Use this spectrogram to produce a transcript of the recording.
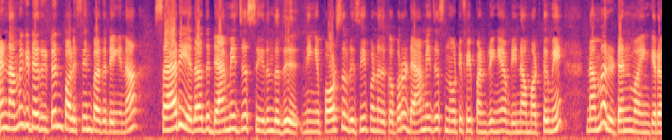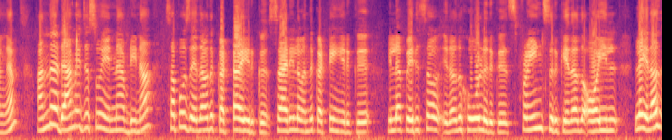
அண்ட் நம்மக்கிட்ட ரிட்டர்ன் பாலிசின்னு பார்த்துட்டிங்கன்னா சாரீ ஏதாவது டேமேஜஸ் இருந்தது நீங்கள் பார்சல் ரிசீவ் பண்ணதுக்கப்புறம் டேமேஜஸ் நோட்டிஃபை பண்ணுறீங்க அப்படின்னா மட்டுமே நம்ம ரிட்டர்ன் வாங்கிக்கிறோங்க. அந்த டேமேஜஸும் என்ன அப்படின்னா சப்போஸ் ஏதாவது கட்டாக இருக்குது சாரியில் வந்து கட்டிங் இருக்குது இல்லை பெருசாக ஏதாவது ஹோல் இருக்குது ஸ்ட்ரெயின்ஸ் இருக்குது ஏதாவது ஆயில் இல்லை ஏதாவது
